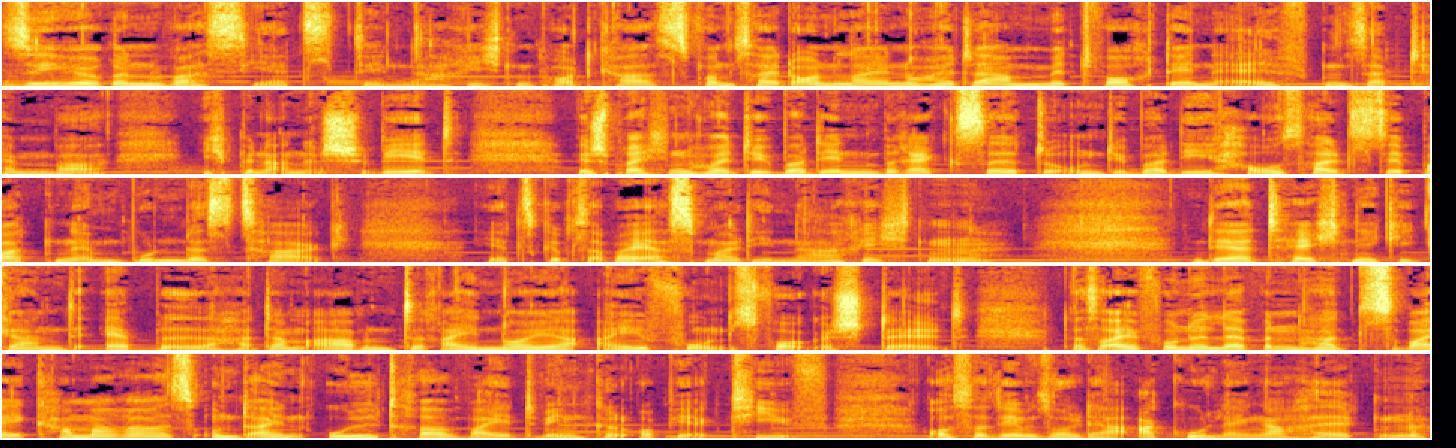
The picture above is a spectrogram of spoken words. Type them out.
Sie hören Was jetzt, den Nachrichtenpodcast von Zeit Online, heute am Mittwoch, den 11. September. Ich bin Anne Schwedt. Wir sprechen heute über den Brexit und über die Haushaltsdebatten im Bundestag. Jetzt gibt's aber erstmal die Nachrichten. Der Technikgigant Apple hat am Abend drei neue iPhones vorgestellt. Das iPhone 11 hat zwei Kameras und ein Ultraweitwinkelobjektiv. Außerdem soll der Akku länger halten.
